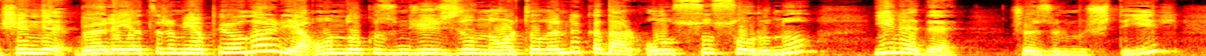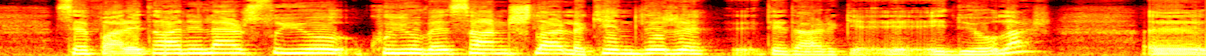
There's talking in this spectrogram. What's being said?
Şimdi böyle yatırım yapıyorlar ya 19. yüzyılın ortalarına kadar o su sorunu yine de çözülmüş değil. Sefarethaneler suyu, kuyu ve sarnıçlarla kendileri tedarik ediyorlar. E,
